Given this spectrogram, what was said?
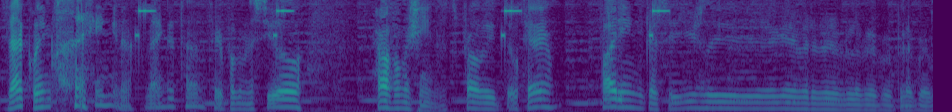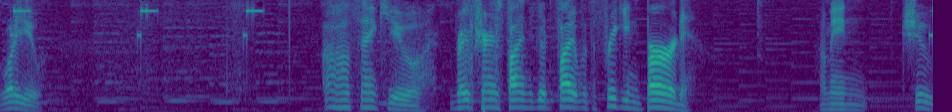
Is that Klinklang? You know, Magneton, favorite Pokemon Steel. Powerful machines, it's probably okay. Fighting, because usually... What are you? Oh, thank you. Brave trainers fighting a good fight with the freaking bird. I mean, shoot.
